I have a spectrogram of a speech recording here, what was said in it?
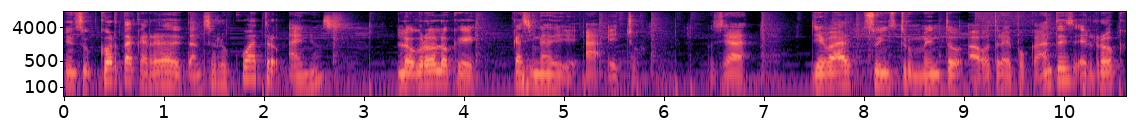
en su corta carrera de tan solo cuatro años logró lo que casi nadie ha hecho. O sea, llevar su instrumento a otra época. Antes el rock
